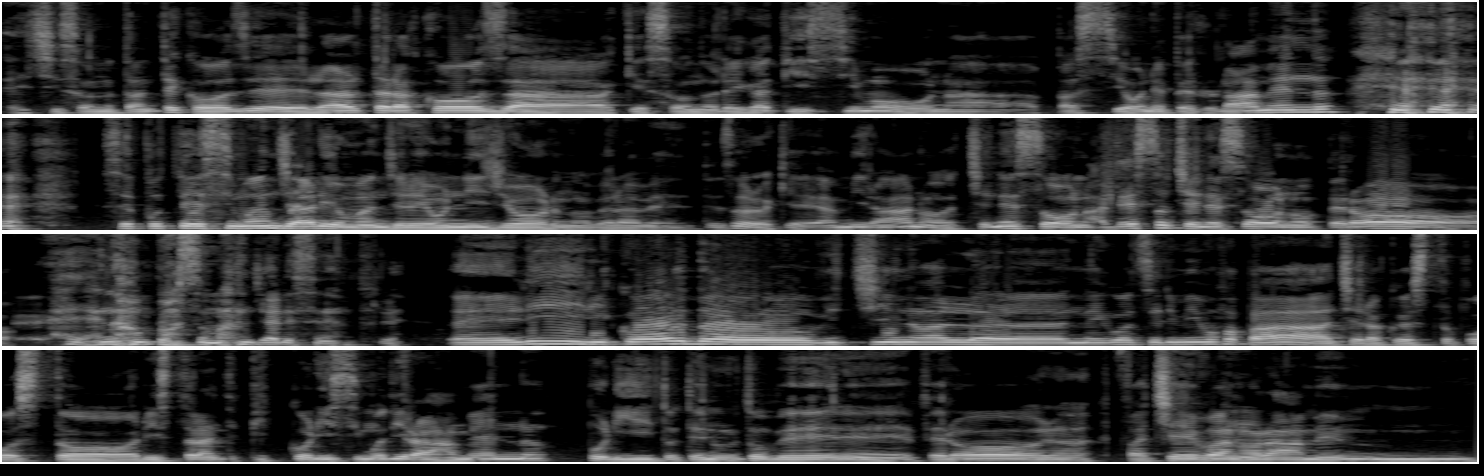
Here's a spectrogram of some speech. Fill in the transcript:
e ci sono tante cose. L'altra cosa che sono legatissimo, una passione per ramen, se potessi mangiare io mangerei ogni giorno veramente. Solo che a Milano ce ne sono adesso ce ne sono però eh, non posso mangiare sempre. E lì ricordo vicino al negozio di mio papà c'era questo posto ristorante piccolissimo di ramen pulito tenuto bene però facevano ramen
